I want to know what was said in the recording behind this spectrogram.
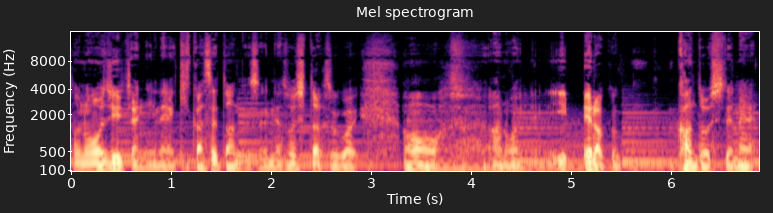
そのおじいちゃんにね聞かせたんですよね。そしたらすごいあのえらく感動してね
